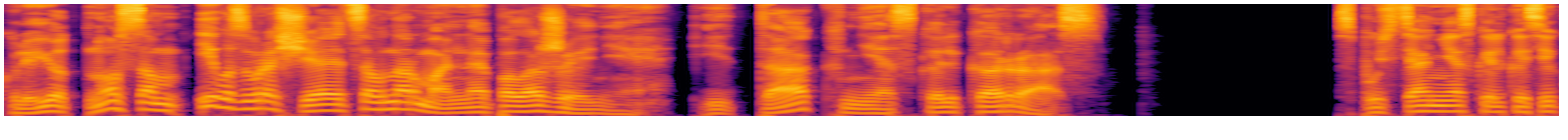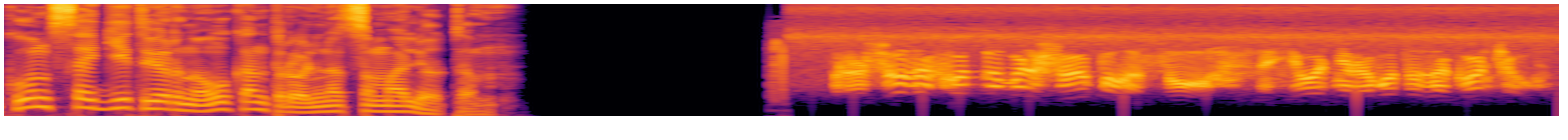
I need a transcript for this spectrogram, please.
Клюет носом и возвращается в нормальное положение. И так несколько раз. Спустя несколько секунд Сагит вернул контроль над самолетом. Прошу заход на большую полосу. На сегодня работу закончил?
